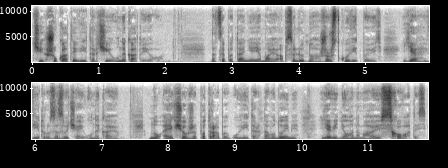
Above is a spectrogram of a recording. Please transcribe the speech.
Чи шукати вітер, чи уникати його? На це питання я маю абсолютно жорстку відповідь. Я вітру зазвичай уникаю. Ну а якщо вже потрапив у вітер на водоймі, я від нього намагаюсь сховатись.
